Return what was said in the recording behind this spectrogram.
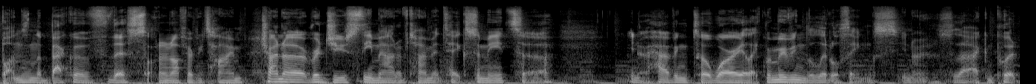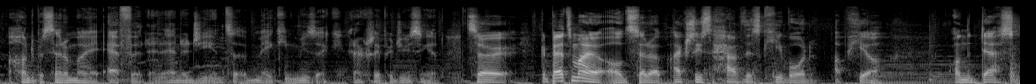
buttons on the back of this on and off every time, trying to reduce the amount of time it takes for me to, you know, having to worry, like removing the little things, you know, so that I can put 100% of my effort and energy into making music and actually producing it. So compared to my old setup, I actually have this keyboard up here on the desk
